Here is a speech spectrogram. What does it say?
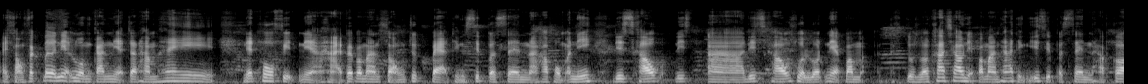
ไอ้สอง factor เนี่ยรวมกันเนี่ยจะทำให้ net profit เนี่ยหายไปประมาณ 2.8ถึง10%นะครับผมอันนี้ discount อ่า discount ส่วนลดเนี่ยประมาณส่วนลดค่าเช่าเนี่ยประมาณ5ถึง20%นะครับก็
